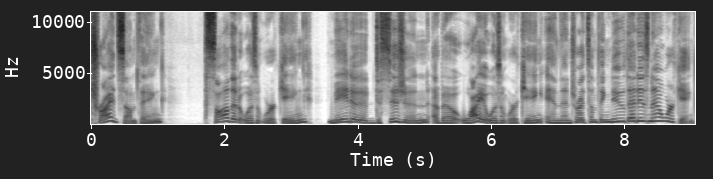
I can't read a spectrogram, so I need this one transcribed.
tried something saw that it wasn't working, made a decision about why it wasn't working, and then tried something new that is now working.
